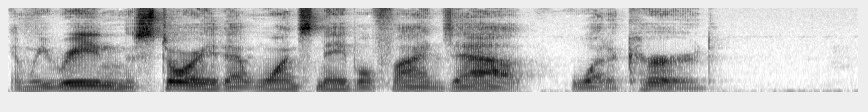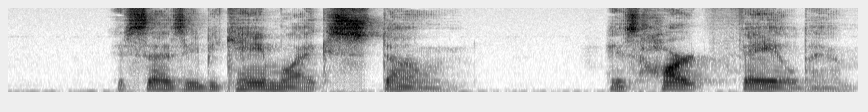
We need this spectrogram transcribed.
And we read in the story that once Nabal finds out what occurred, it says he became like stone. His heart failed him.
